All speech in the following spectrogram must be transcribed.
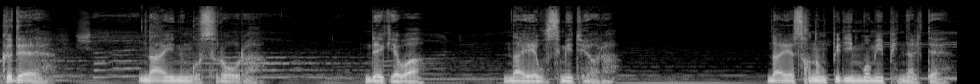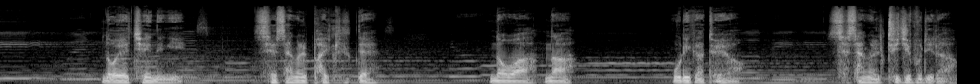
그대 나 있는 곳으로 오라. 내게와 나의 웃음이 되어라. 나의 선홍빛 잇몸이 빛날 때, 너의 재능이 세상을 밝힐 때, 너와 나, 우리가 되어 세상을 뒤집으리라.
